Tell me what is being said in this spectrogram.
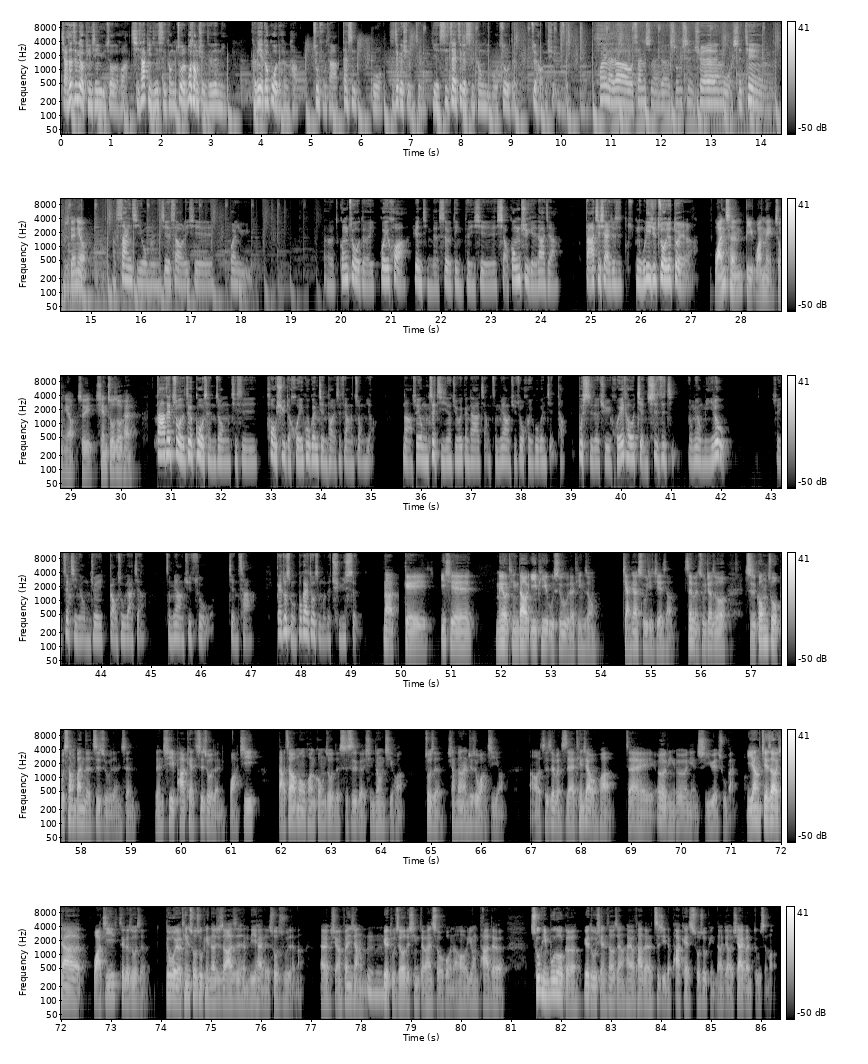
假设真的有平行宇宙的话，其他平行时空做了不同选择的你，可能也都过得很好，祝福他。但是我的这个选择，也是在这个时空里我做的最好的选择。欢迎来到三十男的舒适圈，我是 Tim，我是 Daniel。那上一集我们介绍了一些关于呃工作的规划、愿景的设定的一些小工具给大家，大家接下来就是努力去做就对了。完成比完美重要，所以先做做看。大家在做的这个过程中，其实后续的回顾跟检讨也是非常的重要。那所以我们这集呢，就会跟大家讲怎么样去做回顾跟检讨，不时的去回头检视自己有没有迷路。所以这集呢，我们就会告诉大家怎么样去做检查，该做什么，不该做什么的取舍。那给一些没有听到 EP 五十五的听众讲一下书籍介绍。这本书叫做。只工作不上班的自主人生，人气 Pocket 制作人瓦基打造梦幻工作的十四个行动计划，作者想当然就是瓦基哦。然后这这本是在天下文化在二零二二年十一月出版。一样介绍一下瓦基这个作者，如果有听说书频道就知道他是很厉害的说书人嘛，他喜欢分享阅读之后的心得和收获，然后用他的书评部落格阅读前哨站，还有他的自己的 Pocket 说书频道叫下一本读什么。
